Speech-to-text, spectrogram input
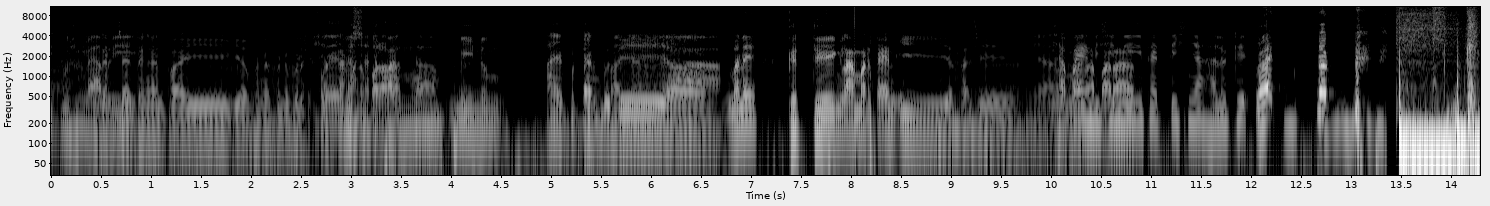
iku sing bekerja dengan baik ya Jangan masa lupa olahraga, minum air putih Air putih banyak. ya. Mana gede ngelamar TNI ya kak sih. ya. Siapa yang di sini fetishnya? Halo, Dek. Wait, wait.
